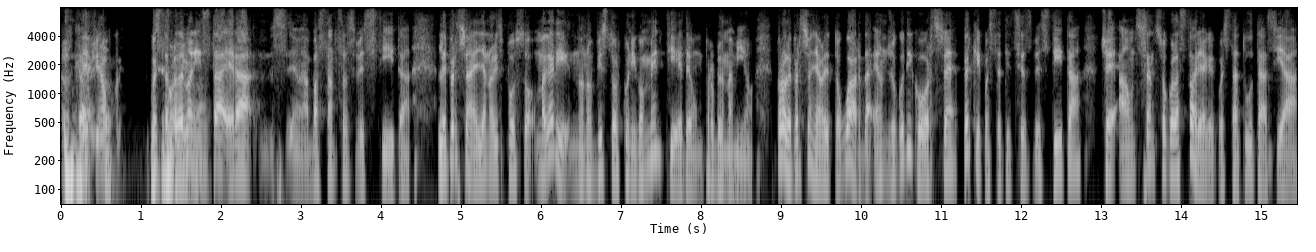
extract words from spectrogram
Ok. e fino a- questa protagonista era eh, abbastanza svestita. Le persone gli hanno risposto: Magari non ho visto alcuni commenti ed è un problema mio. Però le persone gli hanno detto: Guarda, è un gioco di corse, perché questa tizia è svestita? Cioè, ha un senso con la storia che questa tuta sia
